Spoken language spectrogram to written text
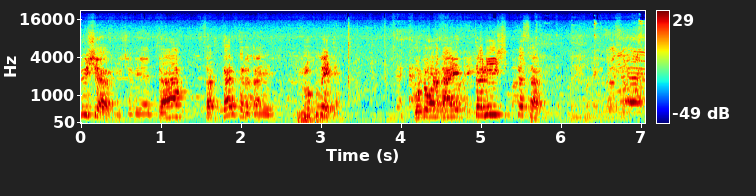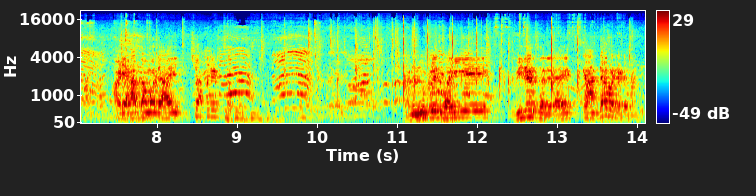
ऋषभ ऋषभ यांचा सत्कार करत आहे. ऋग्वेद. फोटो काढत आहे तनिष कसर. आणि हातामध्ये आहे चॉकलेट आणि ऋग्वेद भाई हे विनर झालेला आहे कांदा बटाट्यामध्ये.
